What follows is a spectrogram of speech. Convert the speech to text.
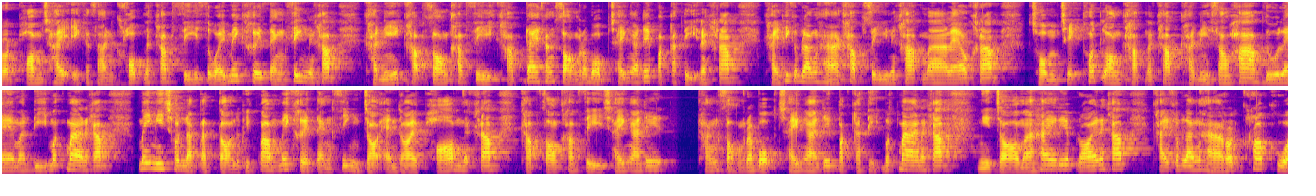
รถพร้อมใช้เอกสารครบนะครับ สีสวยไม่เคยแต่งซิ่งนะครับ คันนี้ขับ 2 ขับ 4 ขับได้ทั้ง 2 ระบบใช้งานได้ปกตินะครับ ใครที่กำลังหาขับ 4 นะครับ มาแล้วครับ ชมเช็คทดลองขับนะครับ คันนี้สภาพดูแลมาดีมากๆนะครับ ไม่มีชนหนักตัดต่อหรือพลิกคว่ำไม่เคยแต่งซิ่งจอ Android พร้อมนะครับขับ2ขับ4ใช้งานได้ ทั้ง 2 ระบบใช้งานได้ปกติมากๆนะครับ มีจอมาให้เรียบร้อยนะครับ ใครกำลังหารถครอบครัว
